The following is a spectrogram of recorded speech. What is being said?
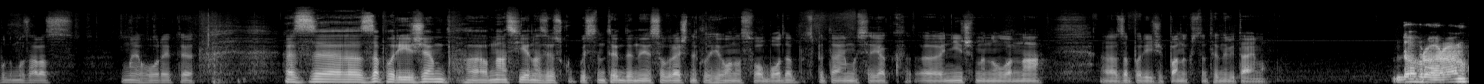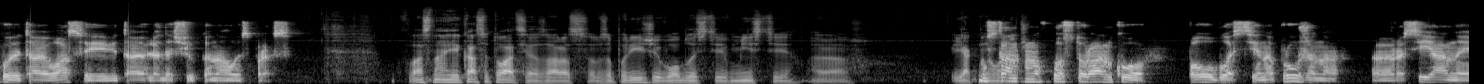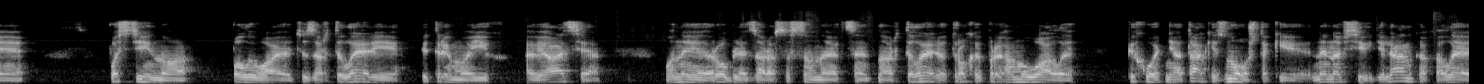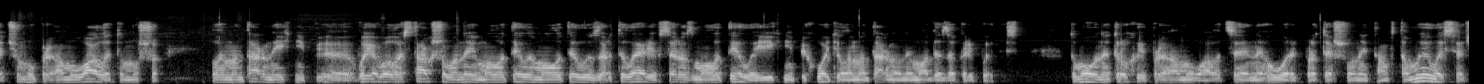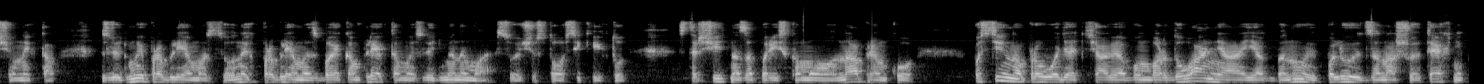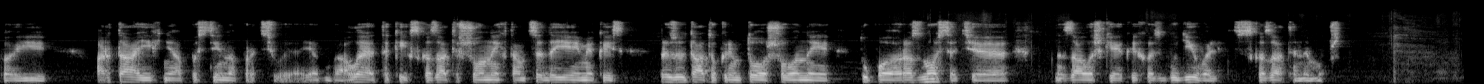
Будемо зараз ми говорити з е, Запоріжжям. Е, В нас є на зв'язку Костянтин Денисов, речник Легіону Свобода. Спитаємося, як е, ніч минула на Запоріжжі. Пане Костянтине, вітаємо. Доброго ранку, вітаю вас і вітаю глядачів каналу Еспрес. Власне, яка ситуація зараз в Запоріжжі, в області, в місті? Як Ну, станом на посту ранку по області напружено. Е, Росіяни постійно поливають з артилерії, підтримує їх авіація. Вони роблять зараз основний акцент на артилерію. Трохи пригамували піхотні атаки. Знову ж таки, не на всіх ділянках, але чому пригамували? Тому що елементарно їхні е, виявилось так, що вони молотили, молотили з артилерії, все розмолотили, і їхній піхоті елементарно нема де закріпитись. Тому вони трохи пригамували. Це не говорить про те, що вони там втомилися, чи у них там з людьми проблеми. У них проблеми з боєкомплектами, з людьми немає. Судячи з того, скільки їх тут стерчить на запорізькому напрямку. Постійно проводять авіабомбардування, якби ну і полюють за нашою технікою, і арта їхня постійно працює. Якби, але таких сказати, що у них там це дає їм якийсь результат, окрім того, що вони тупо розносять е, залишки якихось будівель, сказати не можна.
